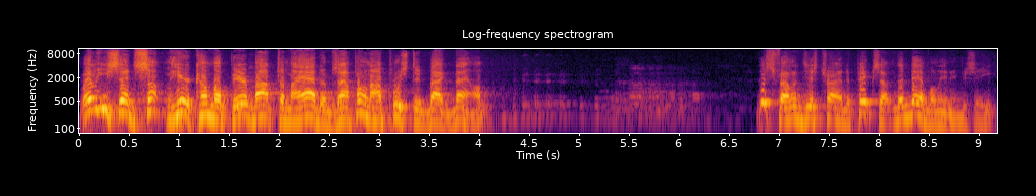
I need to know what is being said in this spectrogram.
Well, he said something here come up here about to my Adam's apple, and I pushed it back down. This fellow just trying to pick something, the devil in him, you see.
